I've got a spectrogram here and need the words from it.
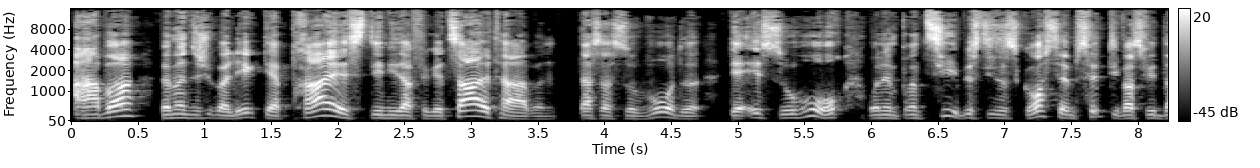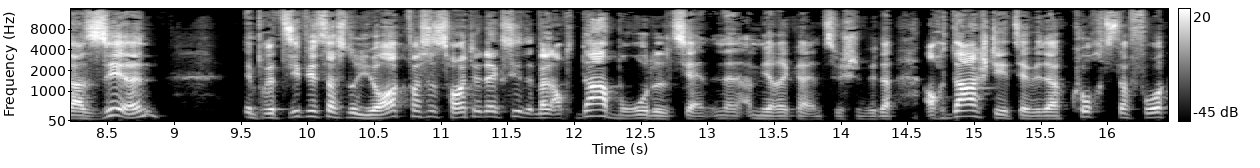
Aber wenn man sich überlegt, der Preis, den die dafür gezahlt haben, dass das so wurde, der ist so hoch. Und im Prinzip ist dieses Gotham City, was wir da sehen, im Prinzip ist das New York, was es heute existiert, weil auch da brodelt es ja in Amerika inzwischen wieder. Auch da steht es ja wieder kurz davor,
